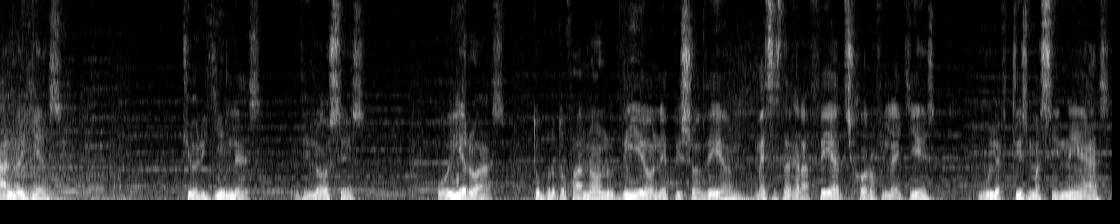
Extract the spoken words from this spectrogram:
Με ανάλογες και οργίλες δηλώσεις ο ήρωας των πρωτοφανών βίαιων επεισοδίων μέσα στα γραφεία της χωροφυλακής βουλευτής Μασινίας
